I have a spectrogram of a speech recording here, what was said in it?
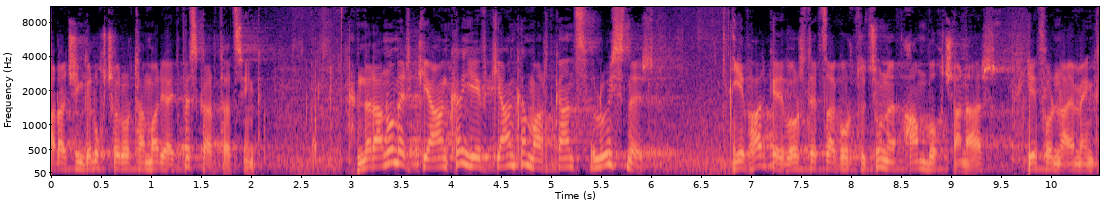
առաջին գլուխ 4-րդ համարի այդպես կարդացինք։ Նրանում էր կյանքը եւ կյանքը մարդկանց լույսն էր։ Եվ հարկ էր, որ ստեղծագործությունը ամբողջանար, երբ որ նայում ենք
